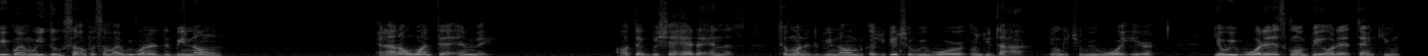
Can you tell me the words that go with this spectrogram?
We when we do something for somebody, we want it to be known. And I don't want that in me. I don't think we should have that in us to want it to be known because you get your reward when you die. You don't get your reward here. Your reward is going to be all that thank you.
